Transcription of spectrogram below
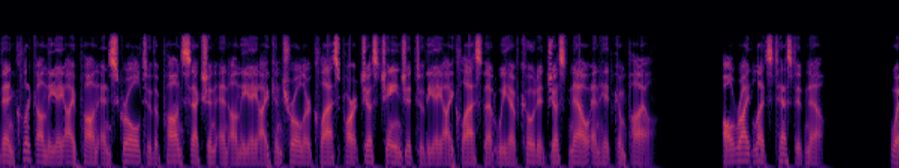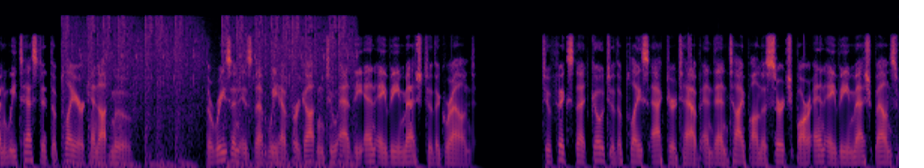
Then click on the AI pawn and scroll to the pawn section and on the AI controller class part just change it to the AI class that we have coded just now and hit compile. Alright let's test it now. When we test it the player cannot move. The reason is that we have forgotten to add the NAV mesh to the ground. To fix that go to the Place Actor tab and then type on the search bar NAV mesh bounds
